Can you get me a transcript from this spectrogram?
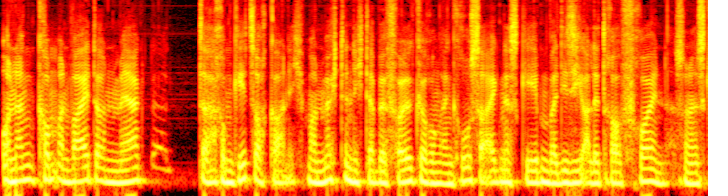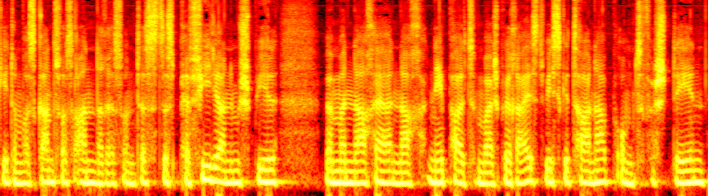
Und dann kommt man weiter und merkt, darum geht es auch gar nicht. Man möchte nicht der Bevölkerung ein großes Ereignis geben, weil die sich alle drauf freuen, sondern es geht um was ganz was anderes. Und das ist das Perfide an dem Spiel, wenn man nachher nach Nepal zum Beispiel reist, wie ich es getan habe, um zu verstehen,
